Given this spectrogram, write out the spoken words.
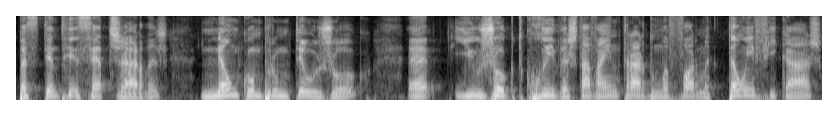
para 77 jardas não comprometeu o jogo. Uh, e o jogo de corrida estava a entrar de uma forma tão eficaz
